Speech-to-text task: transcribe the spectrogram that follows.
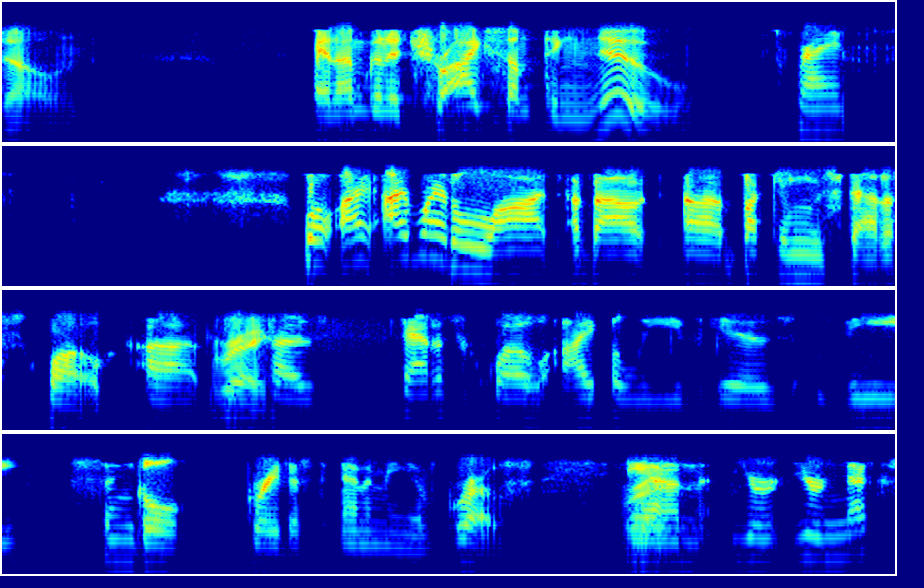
zone and I'm going to try something new. Right. Well, I, I write a lot about uh, bucking the status quo uh, right. because status quo, I believe, is the single greatest enemy of growth. Right. And your your next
